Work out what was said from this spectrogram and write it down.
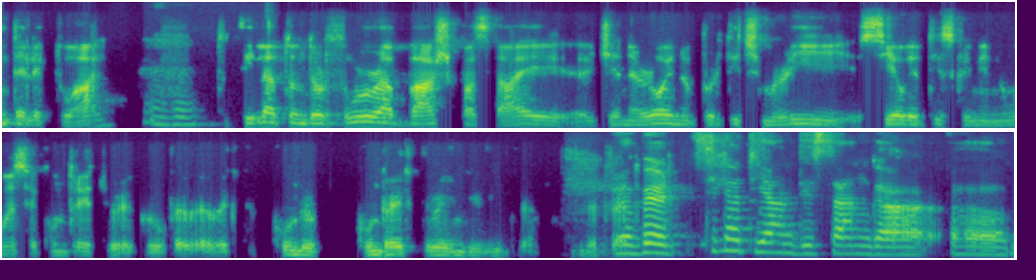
intelektual, mm -hmm. të cilat të ndërthurura bashkë pastaj gjenerojnë në përditshmëri sjellje diskriminuese kundrejt këtyre grupeve dhe kundër kundrejt këtyre individëve. Robert, cilat janë disa nga uh,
